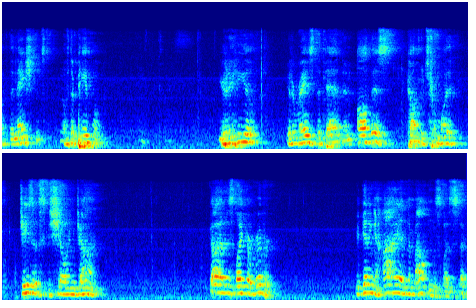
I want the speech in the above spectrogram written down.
of the nations, of the people. You're to heal. You're to raise the dead. And all this comes from what Jesus is showing John. God is like a river, beginning high in the mountains, let's say.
